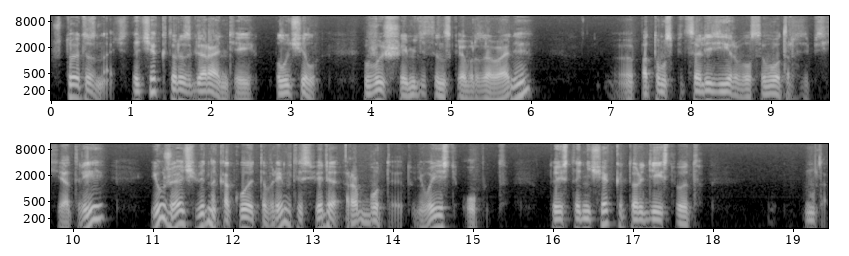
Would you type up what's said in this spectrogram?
что это значит? Это человек, который с гарантией получил высшее медицинское образование, э, потом специализировался в отрасли психиатрии и уже, очевидно, какое-то время в этой сфере работает. У него есть опыт. То есть это не человек, который действует, ну так,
